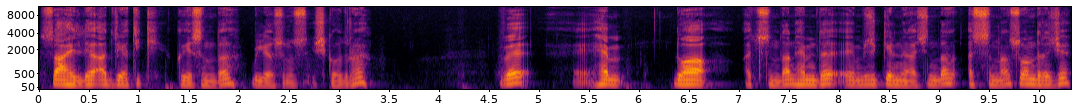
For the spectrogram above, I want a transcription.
sahilde Adriyatik kıyısında biliyorsunuz İşkodra ve e, hem doğa açısından hem de e, müzik geleneği açısından, açısından son derece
